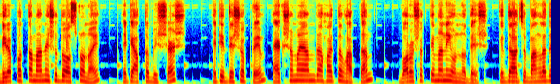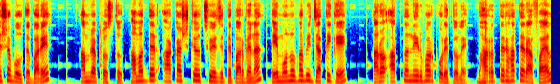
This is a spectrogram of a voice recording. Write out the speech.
নিরাপত্তা মানে শুধু অস্ত্র নয়, এটি আত্মবিশ্বাস, এটি দেশপ্রেম। একসময় আমরা হয়তো ভাবতাম, বড় শক্তি মানেই অন্য দেশ। কিন্তু আজ বাংলাদেশও বলতে পারে আমরা প্রস্তুত। আমাদের আকাশ কেউ ছুঁয়ে যেতে পারবে না। এই মনোভাবী জাতিকে আরও আত্মনির্ভর করে তোলে। ভারতের হাতে রাফায়েল,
